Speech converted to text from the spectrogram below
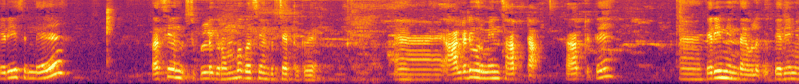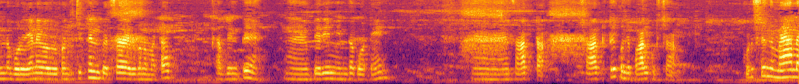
பெரிய சில்லு. பசி வந்துருச்சு பிள்ளைக்கு. ரொம்ப பசி வந்துருச்சாட்டுருக்குது ஆல்ரெடி ஒரு மீன் சாப்பிட்டா. சாப்பிட்டுட்டு பெரிய மீன் தான் இவளுக்கு. பெரிய மீன் தான் போடுவேன். ஏன்னா இவள் கொஞ்சம் சிக்கன் பெருசாக இது பண்ண மாட்டா. அப்படின்ட்டு பெரிய மீன் தான் போட்டேன். சாப்பிட்டா. சாப்பிட்டுட்டு கொஞ்சம் பால் குடித்தா குடிச்சிட்டு இந்த மேலே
